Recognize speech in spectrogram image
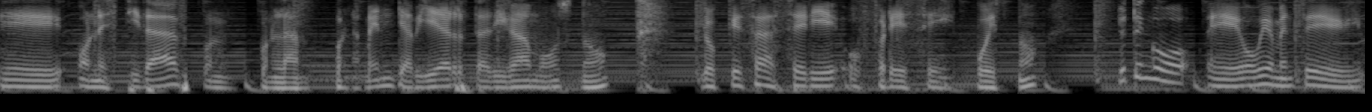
eh, honestidad, con, la, con la mente abierta, digamos, ¿no? Lo que esa serie ofrece, pues, ¿no? Yo tengo eh, obviamente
